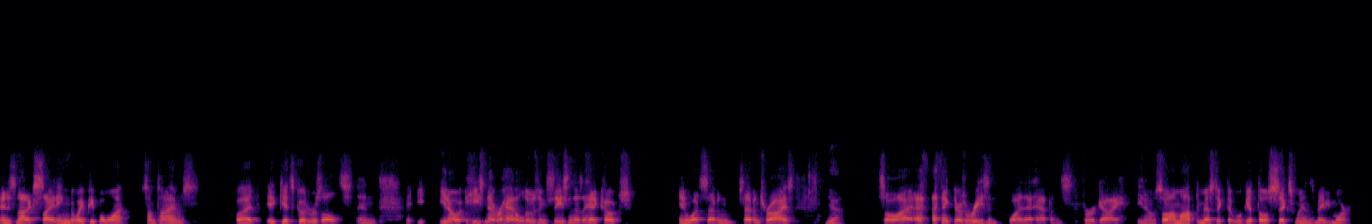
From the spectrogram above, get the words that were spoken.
And it's not exciting the way people want sometimes, but it gets good results. And you know, he's never had a losing season as a head coach in what seven seven tries. Yeah. So I I think there's a reason why that happens for a guy, you know. So I'm optimistic that we'll get those six wins, maybe more.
